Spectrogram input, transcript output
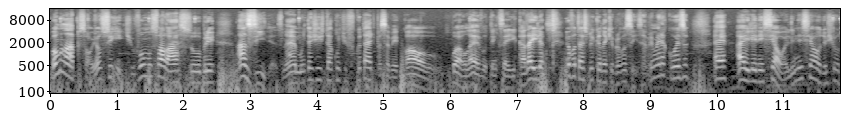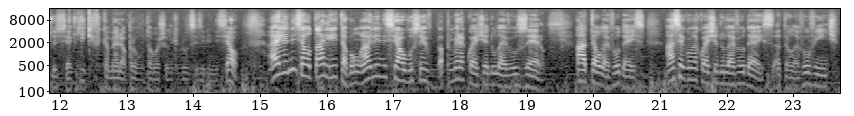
Vamos lá pessoal, é o seguinte, vamos falar sobre as ilhas, né? Muita gente tá com dificuldade para saber qual qual level tem que sair de cada ilha, eu vou estar explicando aqui pra vocês. A primeira coisa é a ilha inicial. A ilha inicial, deixa eu descer aqui, que fica melhor pra eu estar mostrando aqui pra vocês a ilha inicial. A ilha inicial tá ali, tá bom? A ilha inicial, você a primeira quest é do level 0 até o level 10. A segunda quest é do level 10 até o level 20.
